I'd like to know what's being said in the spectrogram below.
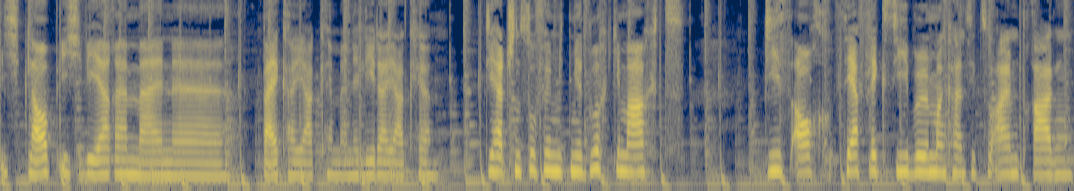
Ich glaube, ich wäre meine Bikerjacke, meine Lederjacke. Die hat schon so viel mit mir durchgemacht. Die ist auch sehr flexibel, man kann sie zu allem tragen.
